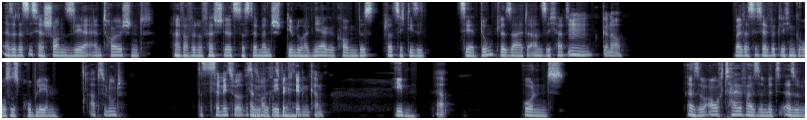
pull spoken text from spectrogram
also das ist ja schon sehr enttäuschend. Einfach wenn du feststellst, dass der Mensch, dem du halt näher gekommen bist, plötzlich diese sehr dunkle Seite an sich hat. Mhm, genau. Weil das ist ja wirklich ein großes Problem. Absolut. Das ist ja nichts, was Also man mal kurz wegreden kann. Eben. Ja. Und also auch teilweise mit, also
